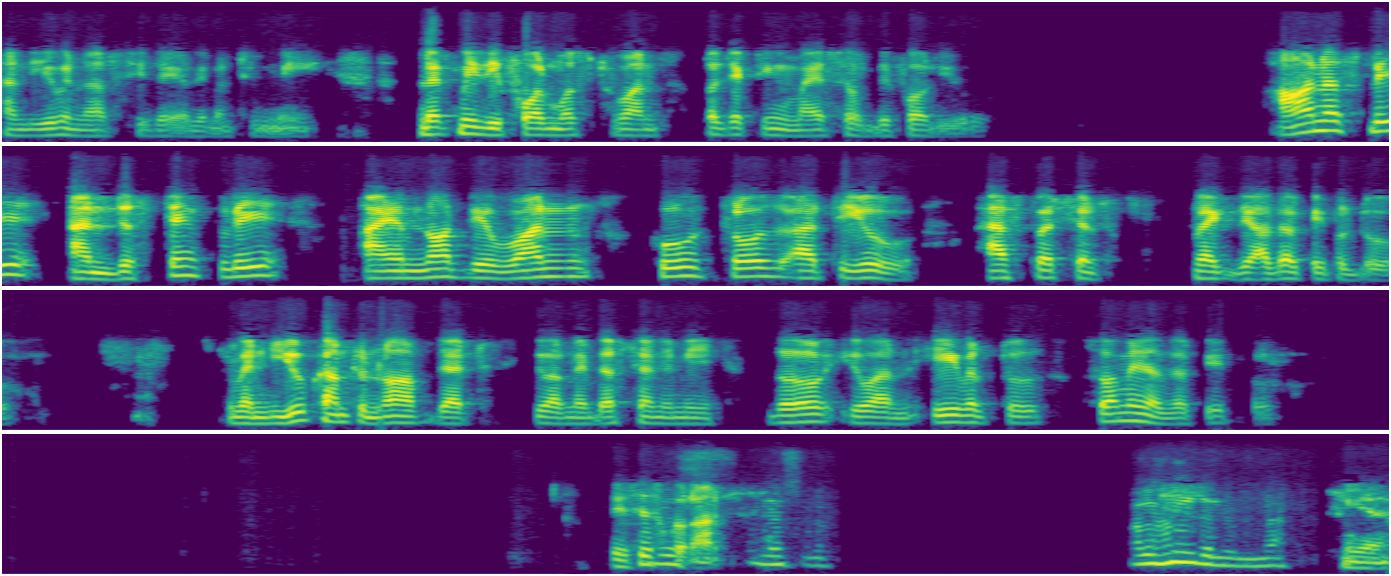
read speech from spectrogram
and you will not see the element in me. Let me, the foremost one, projecting myself before you. honestly and distinctly, I am not the one who throws at you aspersions like the other people do. When you come to know that you are my best enemy, though you are evil to so many other people. This is yes, Quran. Yes, Lord. Alhamdulillah. Yeah.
